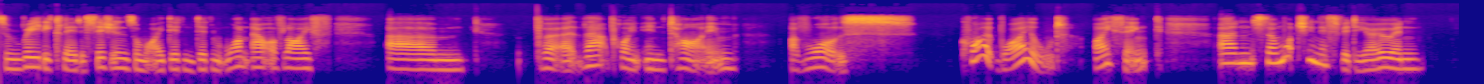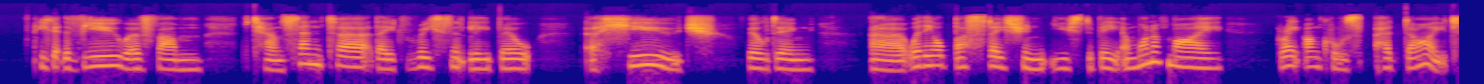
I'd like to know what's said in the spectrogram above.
some really clear decisions on what I did and didn't want out of life. Um, but at that point in time, I was quite wild, I think. And so I'm watching this video, and you get the view of um, the town centre. They'd recently built a huge building uh, where the old bus station used to be. And one of my great uncles had died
